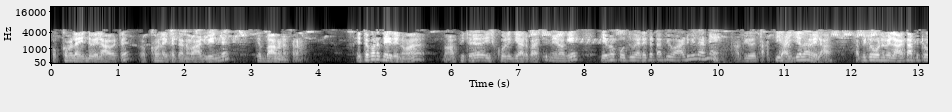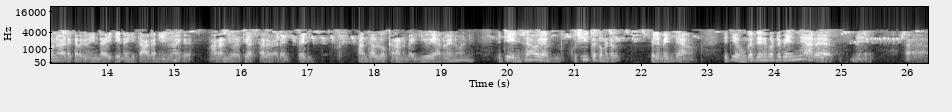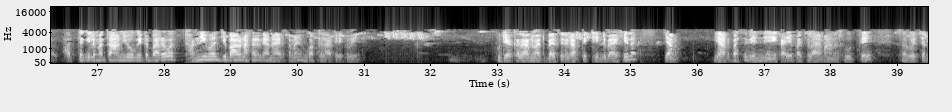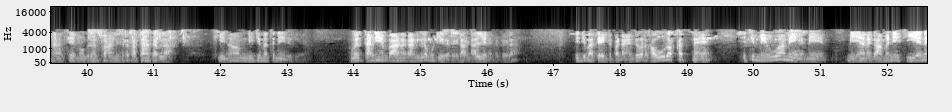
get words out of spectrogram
ඔක්කොමලා ඉන්න වෙලාවට ඔක්කොමලා එක තැන වාඩි වෙන්න ඒ භාවනා කරා. එතකොට තේරෙනවා අපිට ඉස්කෝලේ ගියාට පස්සේ මේ වගේ එහෙම පොදු වැඩකට අපි වාඩි වෙලා නැහැ. අපි අපි අයියලා වෙලා අපිට ඕන වෙලාවට අපිට ඕන වැඩ කරගෙන ඉඳයි කියන හිතාගෙන ඉන්නවා. ඒක ආරණ්‍ය වල ටිකක් සැර වැඩයි. වැඩි. පන්සල්ව කරන්න බෑ. ජීව යනවා එනවනේ. ඉතින් ඒ නිසා ඔය කුසීතකමට පෙළඹෙන්න යනවා. ඉතින් හුඟ දෙනකොට වෙන්නේ අර මේ අත්කිලමතාන් යෝගයට බරව තනිවජ්ජ භාවනා කරන යන අය තමයි හුඟක් වෙලාට ඒක වෙන්නේ. කුටියක් හදාන්න මට බැසින ගත්තෙක් ඉන්න බෑ කියලා යනවා. ඊට පස්සේ වෙන්නේ ඒකයි පචලායමාන සූත්‍රයේ සර්වචනාංශයේ මොගලන් ස්වාමීන්වහන්සේට කතා කරලා කියනවා නිදිමත නේද කියලා. මොකද තනියෙන් බාහන ගන්න කියලා කුටියකට වෙලා ගල්ලෙනකට වෙලා නිදිමතේට පටන්. ඒකට කවුරක්වත් නැහැ. ඉතින් මෙව්වා මේ මේ මේ යන ගමනේ කියන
